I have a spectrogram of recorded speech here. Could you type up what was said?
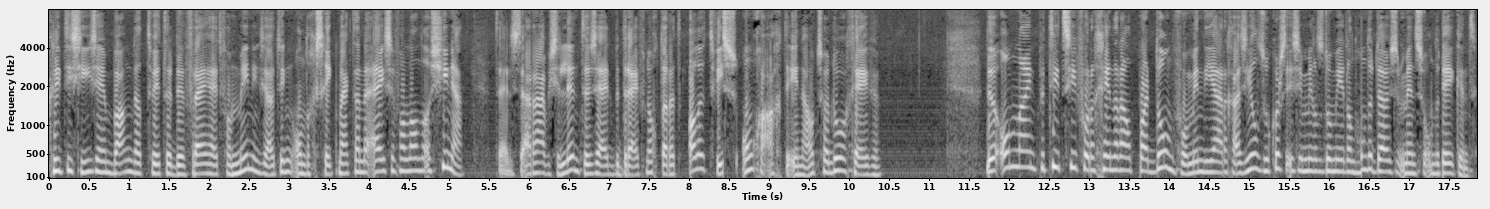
Critici zijn bang dat Twitter de vrijheid van meningsuiting ondergeschikt maakt aan de eisen van landen als China. Tijdens de Arabische lente zei het bedrijf nog dat het alle tweets ongeacht de inhoud zou doorgeven. De online petitie voor een generaal pardon voor minderjarige asielzoekers is inmiddels door meer dan 100.000 mensen ondertekend.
